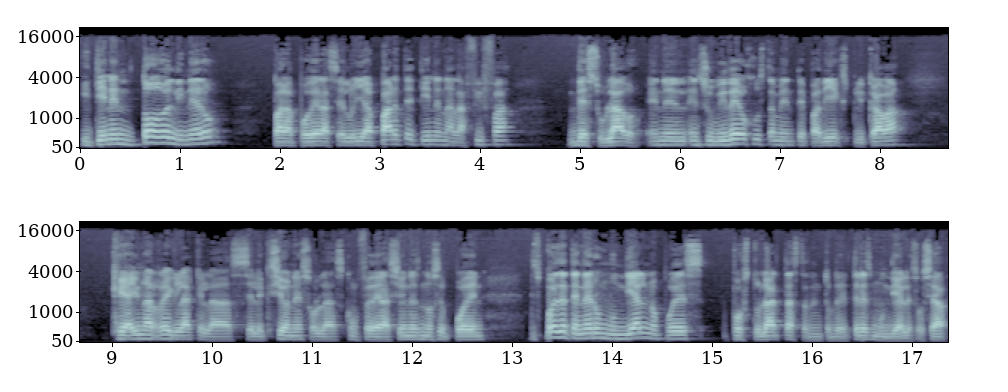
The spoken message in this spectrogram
y tienen todo el dinero para poder hacerlo. Y aparte tienen a la FIFA de su lado. En, en su video justamente Padilla explicaba que hay una regla que las selecciones o las confederaciones no se pueden, después de tener un mundial no puedes postularte hasta dentro de tres mundiales, o sea,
